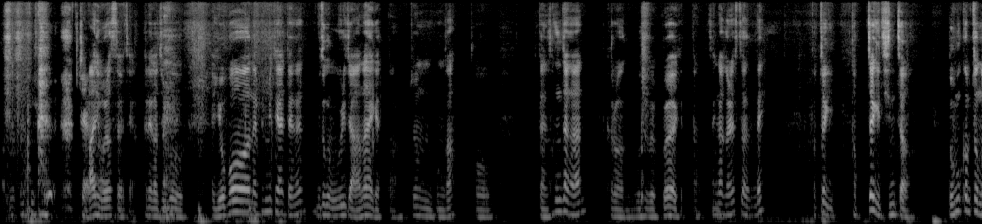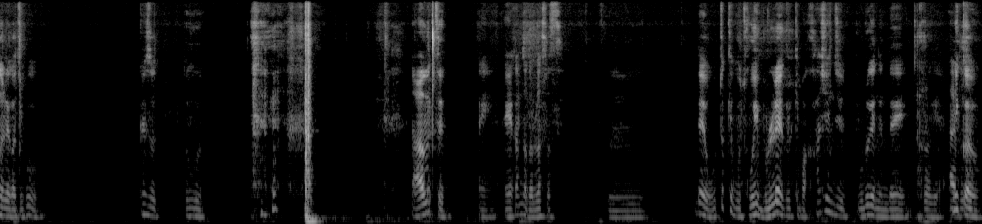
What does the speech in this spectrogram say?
잘 많이 봐. 울었어요 제가 그래가지고 요번에 팬미팅 할 때는 무조건 울지 않아야겠다 좀 뭔가 더 일단 성장한 그런 모습을 보여야겠다 생각을 했었는데 갑자기 갑자기 진짜 너무 깜짝 놀래가지고 그래서 너무 아무튼 네, 되게 깜짝 놀랐었어요 음, 근데 어떻게 뭐 저희 몰래 그렇게 막 하시는지 모르겠는데 그러게. 아니, 그러니까요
